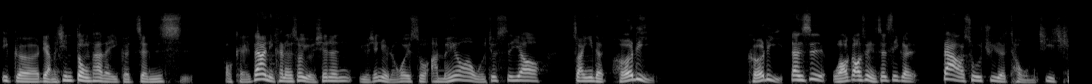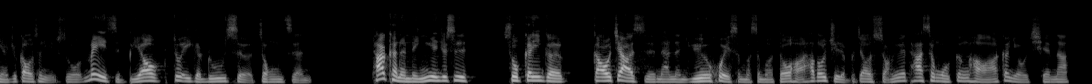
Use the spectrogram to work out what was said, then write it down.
一个两性动态的一个真实。OK，当然你可能说有些人有些女人会说啊，没有啊，我就是要专一的合理合理。但是我要告诉你，这是一个大数据的统计起来就告诉你说，妹子不要对一个 loser 忠贞。他可能宁愿就是说跟一个高价值的男人约会，什么什么都好，他都觉得比较爽，因为他生活更好啊，更有钱啊，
